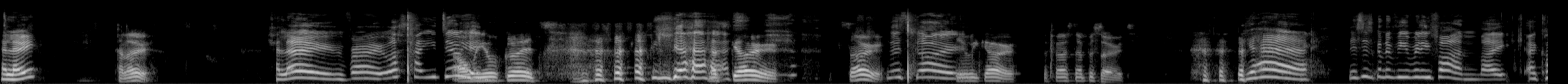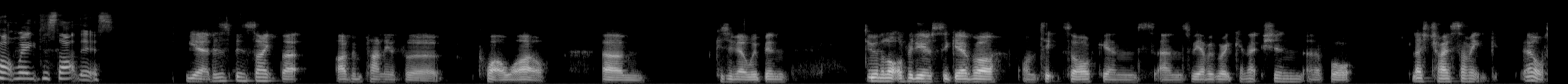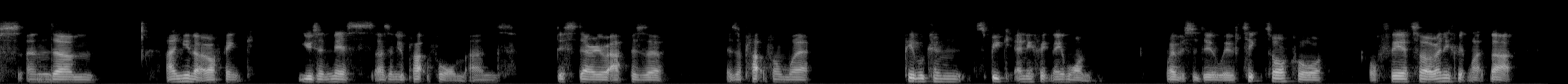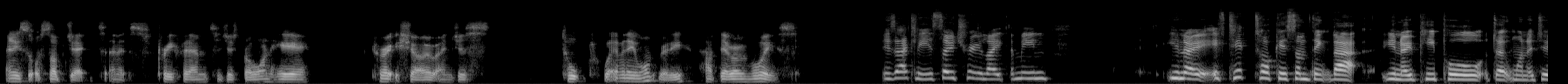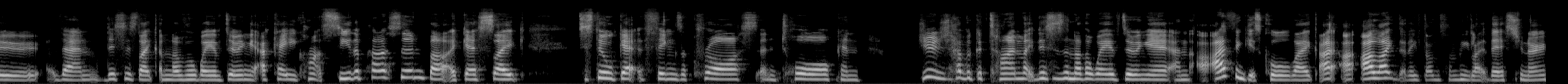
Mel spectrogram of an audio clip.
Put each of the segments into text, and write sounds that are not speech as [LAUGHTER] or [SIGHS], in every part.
Hello? Hello. Hello, bro. What's how you doing? Are we all good? yeah. [LAUGHS] [LAUGHS] Let's go. So, Let's go. here we go. The first episode. [LAUGHS] yeah. This is gonna be really fun. Like, I can't wait to start this. Yeah, this has been something that I've been planning for quite a while. Um, because you know we've been doing a lot of videos together on TikTok, and and we have a great connection. And I thought, let's try something else. And um, and you know, I think using this as a new platform and this stereo app is a as a platform where people can speak anything they want, whether it's to do with TikTok or or theatre or anything like that, any sort of subject, and it's free for them to just go on here, create a show, and just talk whatever they want. Really, have their own voice. Exactly. It's so true. Like, I mean, you know, if TikTok is something that, you know, people don't want to do, then this is like another way of doing it. Okay, you can't see the person, but I guess like to still get things across and talk and you know, just have a good time. Like this is another way of doing it, and I think it's cool. Like I, I, I like that they've done something like this. You know,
